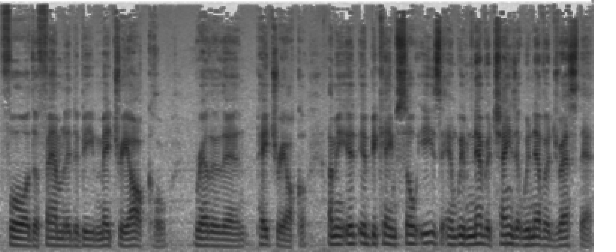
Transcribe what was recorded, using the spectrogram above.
for the family to be matriarchal rather than patriarchal. I mean, it, it became so easy, and we've never changed it. We never addressed that.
